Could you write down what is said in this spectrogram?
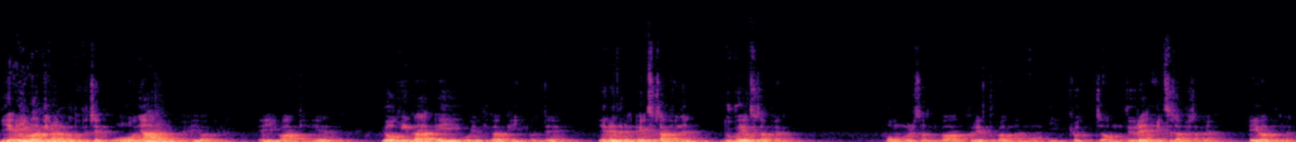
이 a와 b라는 건 도대체 뭐냐라는 거예요. a와 b는 a와 b의 여기가 a고 여기가 b인 건데 얘네들은 x 좌표는 누구의 x 좌표야? 포물선과 그래프가 만난 이 교점들의 x 좌표잖아요. a와 b는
